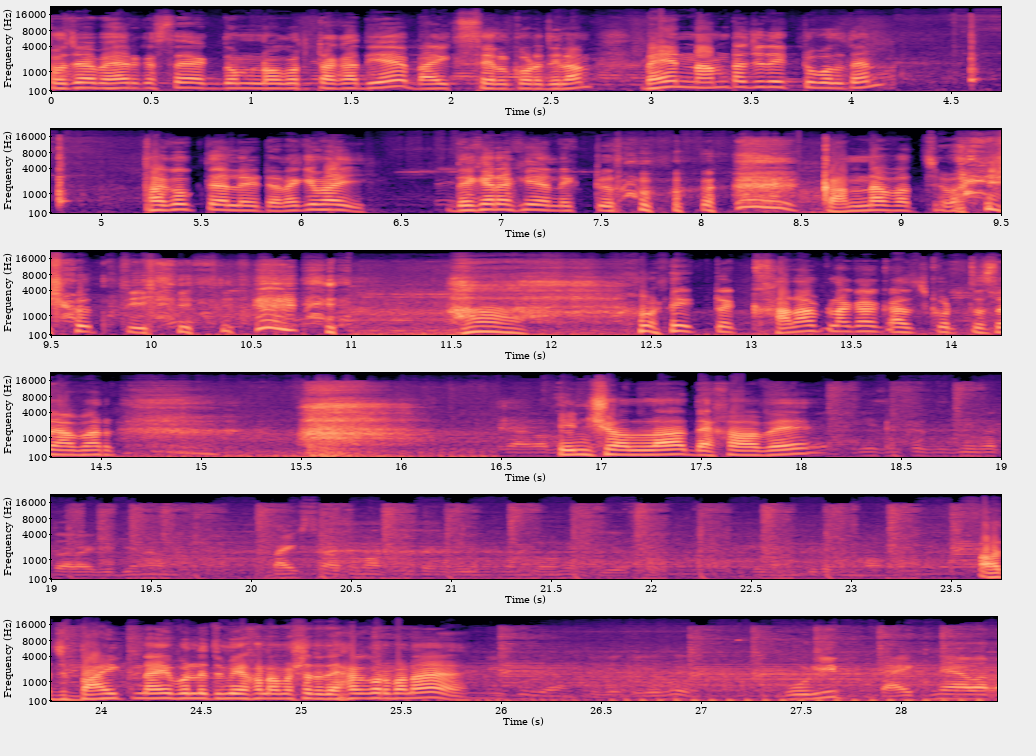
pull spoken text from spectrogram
সোজা ভাইয়ের কাছে একদম নগদ টাকা দিয়ে বাইক সেল করে দিলাম। ভাইয়ের নামটা যদি একটু বলতেন। থাকুক তাহলে এটা, নাকি ভাই? দেখে রাখিয়েন একটু। কান্না পাচ্ছে ভাই, সত্যি। হা অনেকটা খারাপ লাগা কাজ করতেছে আবার। ইনশাল্লাহ দেখা হবে। আজ বাইক নাই বলে তুমি এখন আমার সাথে দেখা করবা না? গরিব, বাইক নিয়ে আবার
